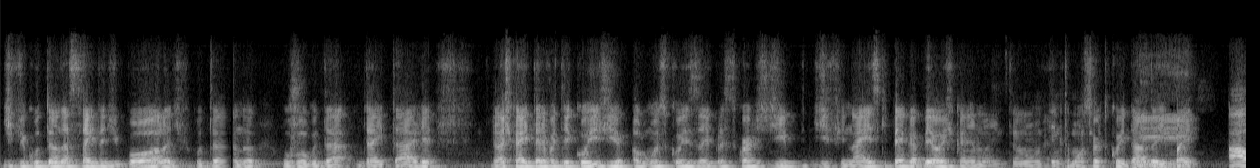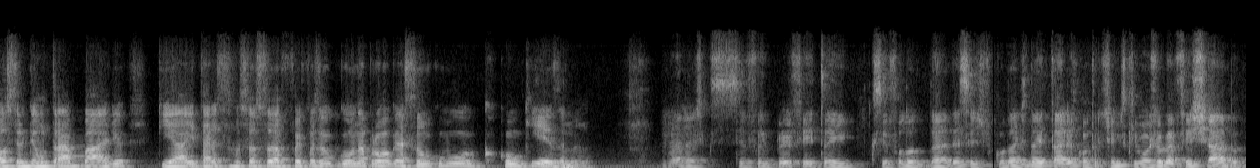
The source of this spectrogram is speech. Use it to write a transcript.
Dificultando a saída de bola, dificultando o jogo da, da Itália. Eu acho que a Itália vai ter que corrigir algumas coisas aí para esses quartos de, de finais que pega a Bélgica, né, mãe? Então tem que tomar um certo cuidado e... aí, pai. A Áustria deu um trabalho que a Itália só, só foi fazer o gol na prorrogação com com o Chiesa, mano. Mano, acho que você foi perfeito aí, que você falou da, dessa dificuldade da Itália contra times que vão jogar fechado.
